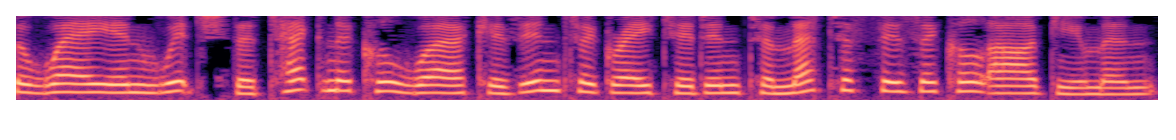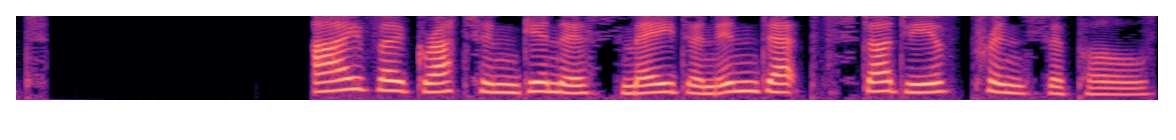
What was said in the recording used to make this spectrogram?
the way in which the technical work is integrated into metaphysical argument. Ivor Grattan Guinness made an in-depth study of principles.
